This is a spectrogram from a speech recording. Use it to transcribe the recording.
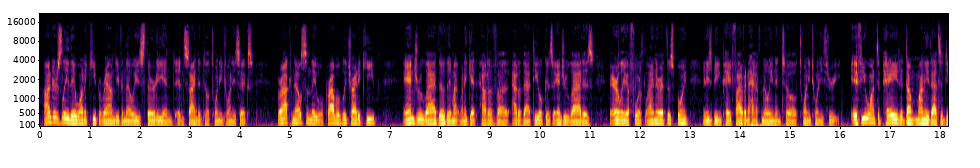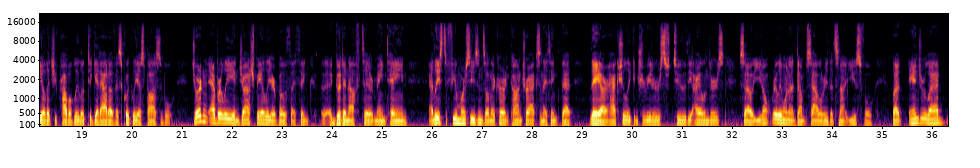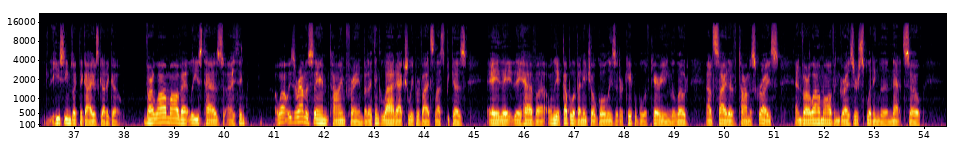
Anders Lee they want to keep around even though he's 30 and, and signed until 2026. Brock Nelson they will probably try to keep. Andrew Ladd though they might want to get out of uh, out of that deal because Andrew Ladd is barely a fourth liner at this point, and he's being paid five and a half million until 2023. If you want to pay to dump money, that's a deal that you probably look to get out of as quickly as possible. Jordan Eberle and Josh Bailey are both, I think, uh, good enough to maintain at least a few more seasons on their current contracts, and I think that they are actually contributors to the Islanders. So you don't really want to dump salary that's not useful. But Andrew Ladd, he seems like the guy who's got to go. Varlamov at least has, I think, well, he's around the same time frame, but I think Ladd actually provides less because a they they have uh, only a couple of NHL goalies that are capable of carrying the load outside of Thomas Greiss, and Varlamov and Greiss are splitting the net. So,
